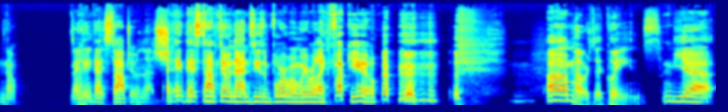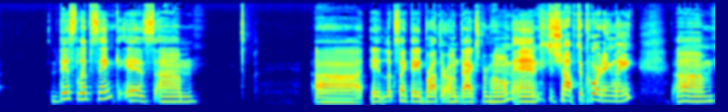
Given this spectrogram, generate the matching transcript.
No. I, think, they that stopped stopped. doing that I think they stopped doing that in season four when we were like, fuck you. um, Power to the Queens. yeah. This lip sync is um uh it looks like they brought their own bags from home and shopped accordingly. Um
